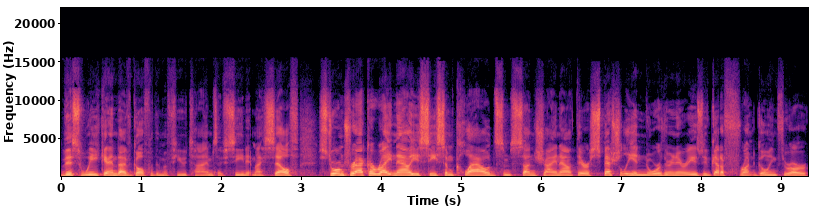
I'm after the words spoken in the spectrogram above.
this weekend. I've golfed with him a few times. I've seen it myself. Storm tracker right now, you see some clouds, some sunshine out there, especially in northern areas. We've got a front going through our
